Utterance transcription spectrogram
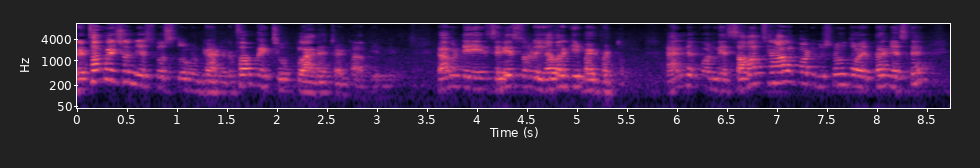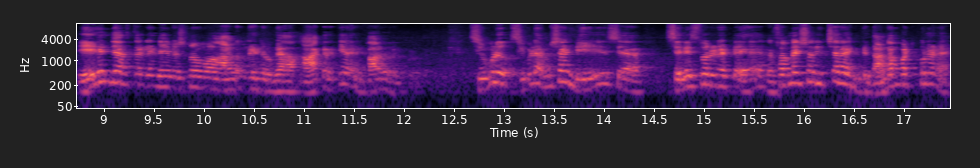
రిఫర్మేషన్ చేసుకొస్తూ ఉంటాడు. రిఫర్మేటివ్ ప్లానెట్ అంటారు దీన్ని. కాబట్టి శనీశ్వరుడు ఎవరికి భయపడటం అండ్ కొన్ని సంవత్సరాల పాటు విష్ణువుతో యుద్ధం చేస్తే ఏం చేస్తాడండి విష్ణువు ఆల్టర్నేటివ్గా ఆఖరికి ఆయన కాడు విరగొడతాడు. శివుడు శివుడు అంశ అండి శ- శనీశ్వరుడు అంటే రిఫర్మేషన్ ఇచ్చారు ఆయనకి దండం పట్టుకున్నాడు ఆయన.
